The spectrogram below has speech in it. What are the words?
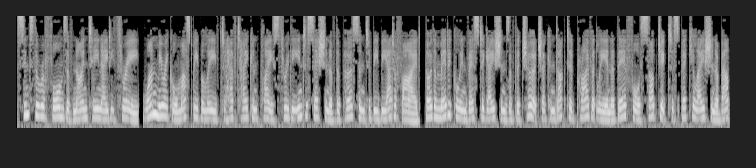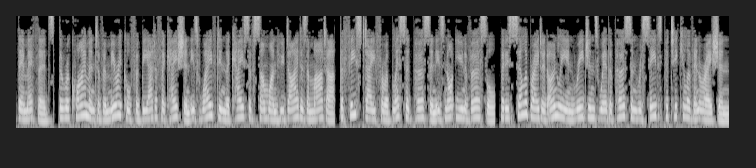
Since the reforms of 1983, one miracle must be believed to have taken place through the intercession of the person to be beatified, though the medical investigations of the Church are conducted privately and are therefore subject to speculation about their methods. The requirement of a miracle for beatification is waived in the case of someone who died as a martyr. The feast day for a blessed person is not universal, but is celebrated only in regions where the person receives particular veneration.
